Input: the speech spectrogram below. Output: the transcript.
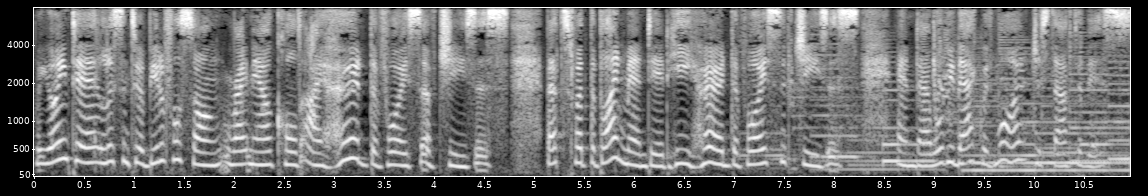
we're going to listen to a beautiful song right now called I Heard the Voice of Jesus. That's what the blind man did. He heard the voice of Jesus. And uh, we'll be back with more just after this.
